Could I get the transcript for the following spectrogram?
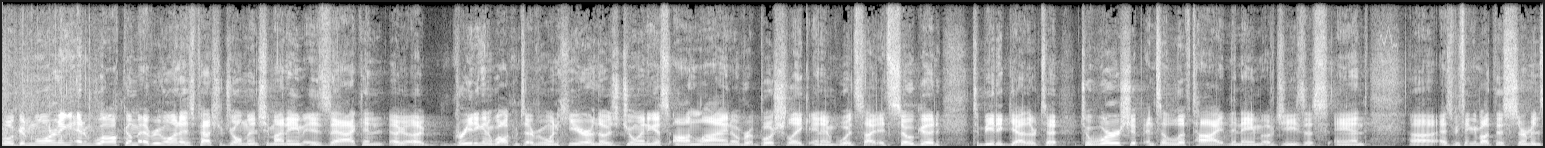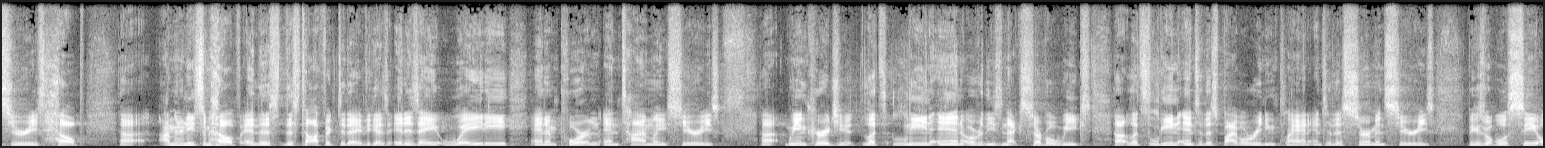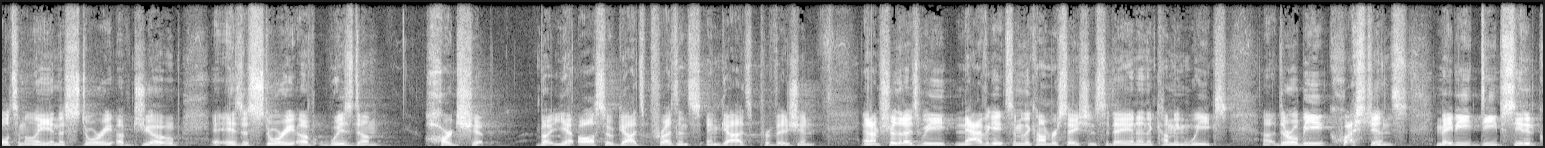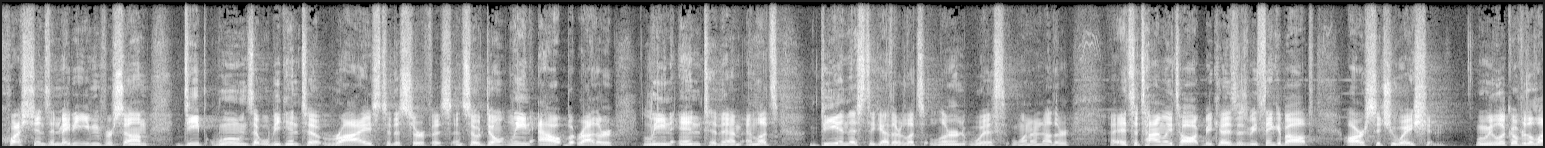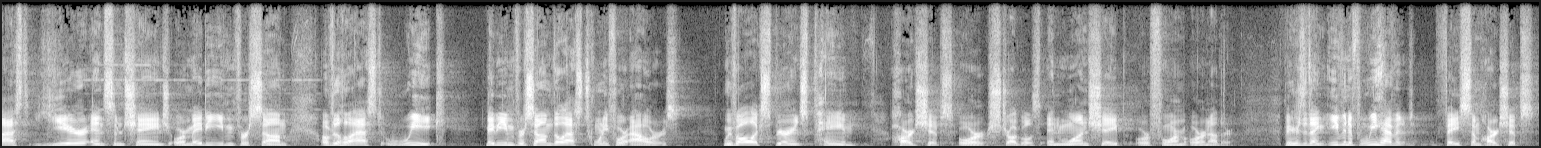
Well, good morning and welcome, everyone. As Pastor Joel mentioned, my name is Zach, and a, a, greeting and welcome to everyone here and those joining us online over at Bush Lake and in Woodside. It's so good to be together to, to worship and to lift high the name of Jesus. And uh, as we think about this sermon series, help, uh, I'm going to need some help in this, this topic today because it is a weighty and important and timely series uh, we encourage you, let's lean in over these next several weeks. Uh, let's lean into this Bible reading plan, into this sermon series, because what we'll see ultimately in the story of Job is a story of wisdom, hardship, but yet also God's presence and God's provision. And I'm sure that as we navigate some of the conversations today and in the coming weeks, uh, there will be questions, maybe deep seated questions, and maybe even for some, deep wounds that will begin to rise to the surface. And so don't lean out, but rather lean into them. And let's be in this together. Let's learn with one another. It's a timely talk because as we think about our situation, when we look over the last year and some change, or maybe even for some, over the last week, maybe even for some, the last 24 hours, We've all experienced pain, hardships, or struggles in one shape or form or another. But here's the thing even if we haven't faced some hardships,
